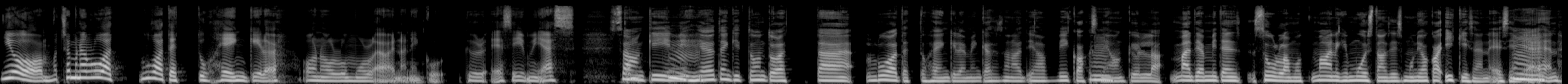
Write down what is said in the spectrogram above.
joo, mutta semmoinen luot, luotettu henkilö on ollut mulle aina niin kuin kyllä esimies. Saan kiinni mm. ja jotenkin tuntuu, että tämä luotettu henkilö, minkä sä sanoit ihan vikaksi, niin mm. niin on kyllä, mä en tiedä miten sulla, mutta mä ainakin muistan siis mun joka ikisen esimiehen mm,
